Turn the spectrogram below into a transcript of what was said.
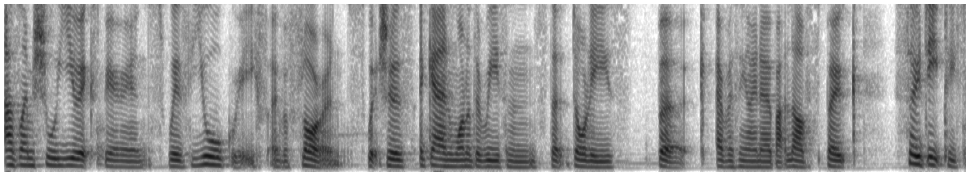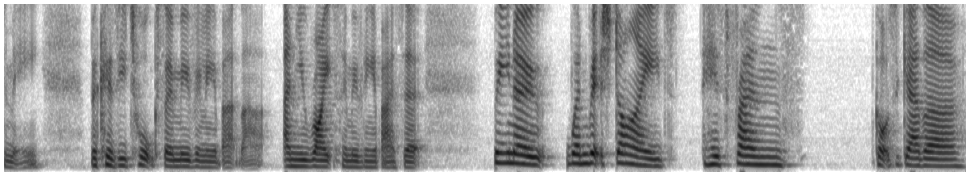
as I'm sure you experience with your grief over Florence, which is, again, one of the reasons that Dolly's book, Everything I Know About Love, spoke so deeply to me because you talk so movingly about that and you write so movingly about it. But you know, when Rich died, his friends got together.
